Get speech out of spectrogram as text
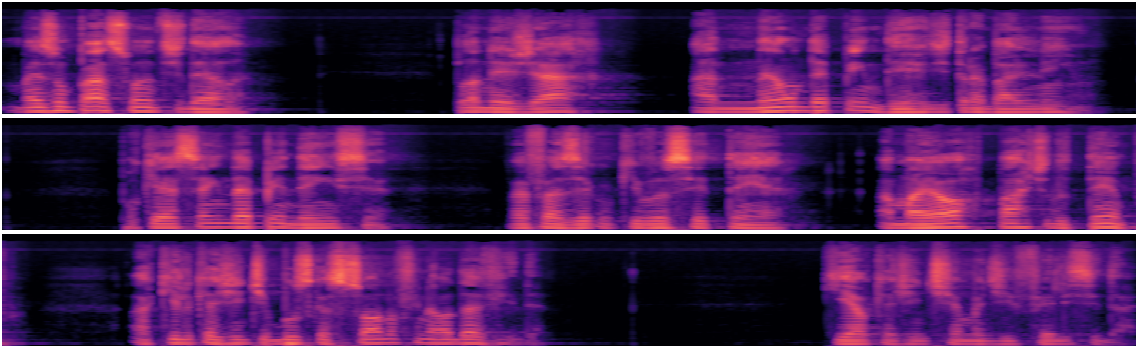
mas um passo antes dela. Planejar a não depender de trabalho nenhum. Porque essa independência vai fazer com que você tenha, a maior parte do tempo, aquilo que a gente busca só no final da vida, que é o que a gente chama de felicidade.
